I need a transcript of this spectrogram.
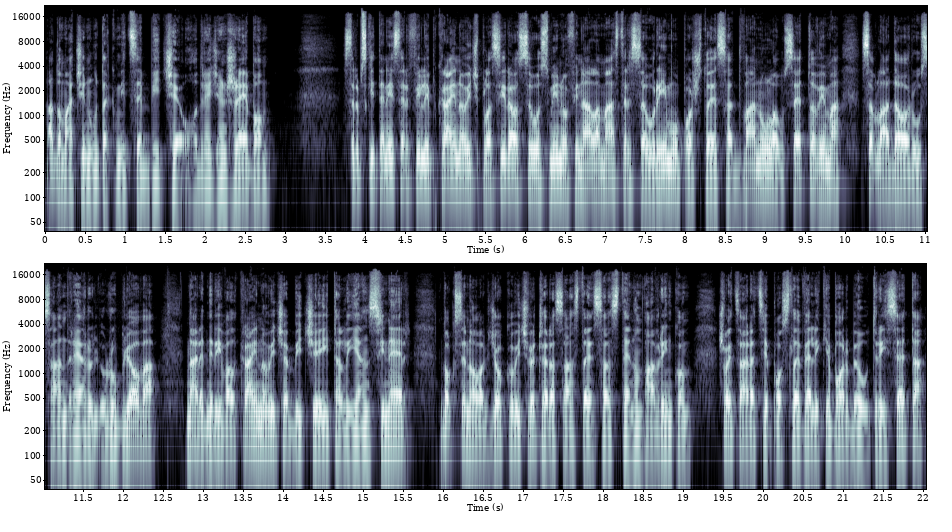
a domaćin utakmice biće određen žrebom. Srpski teniser Filip Krajinović plasirao se u osminu finala Mastersa u Rimu pošto je sa 2-0 u setovima savladao Rusa Andreja Rubljova. Naredni rival Krajinovića bit će Italijan Siner, dok se Novak Đoković večera sastaje sa Stenom Vavrinkom. Švajcarac je posle velike borbe u tri seta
